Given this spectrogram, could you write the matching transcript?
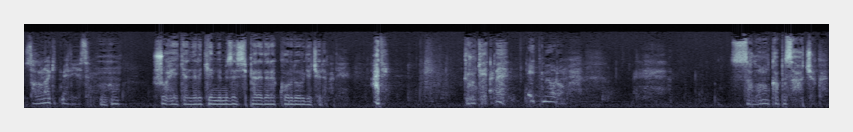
salona gitmeliyiz. Hı hı. Şu heykelleri kendimize siper ederek koridoru geçelim. Hadi. Hadi. Gürültü etme. Etmiyorum. Salonun kapısı açık.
